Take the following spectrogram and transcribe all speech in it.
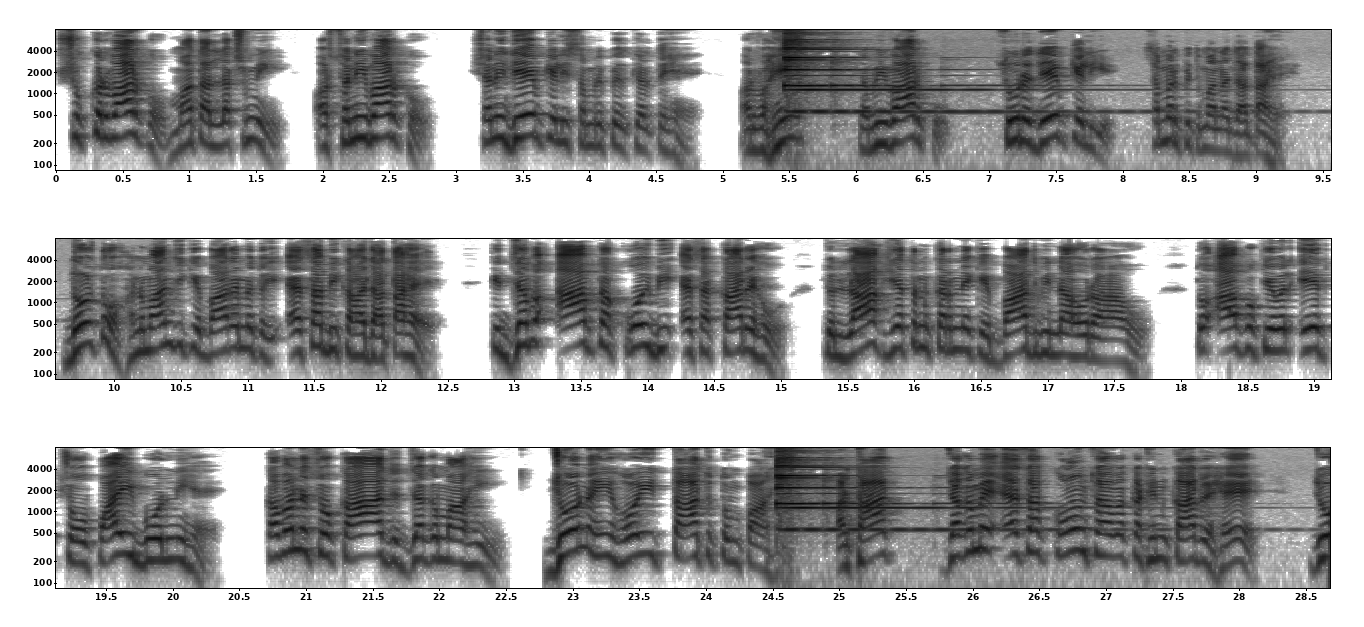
शुक्रवार को माता लक्ष्मी और शनिवार को शनिदेव के लिए समर्पित करते हैं और वहीं रविवार को सूर्य देव के लिए समर्पित माना जाता है। दोस्तों, हनुमान जी के बारे में तो ऐसा भी कहा जाता है कि जब आपका कोई भी ऐसा कार्य हो जो लाख यत्न करने के बाद भी ना हो रहा हो तो आपको केवल एक चौपाई बोलनी है, कवन सो काज जग माही, जो नहीं होई तात तुम पाही। अर्थात, जग में ऐसा कौन सा वह कठिन कार्य है जो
